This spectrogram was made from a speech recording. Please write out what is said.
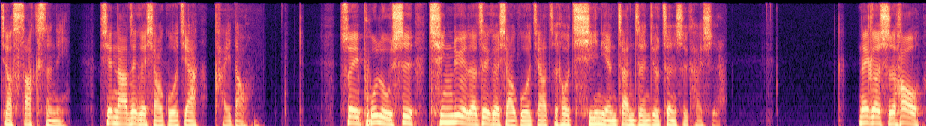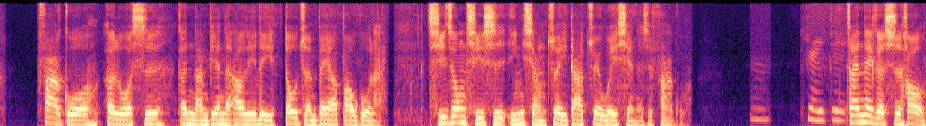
叫 Saxony，先拿这个小国家开刀。所以普鲁士侵略了这个小国家之后，七年战争就正式开始了。那个时候，法国、俄罗斯跟南边的奥地利都准备要包过来。其中其实影响最大、最危险的是法国。在那个时候，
